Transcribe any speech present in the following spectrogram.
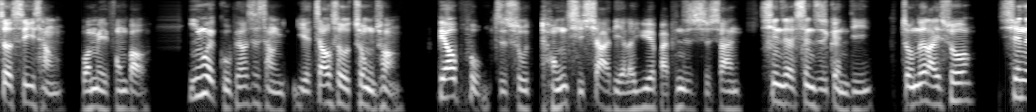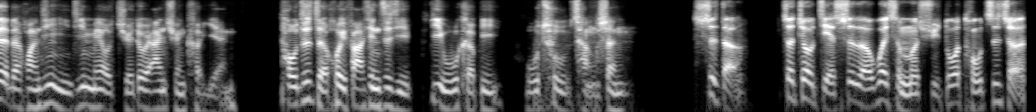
这是一场完美风暴，因为股票市场也遭受重创。标普指数同期下跌了约百分之十三，现在甚至更低。总的来说，现在的环境已经没有绝对安全可言，投资者会发现自己避无可避，无处藏身。是的。这就解释了为什么许多投资者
